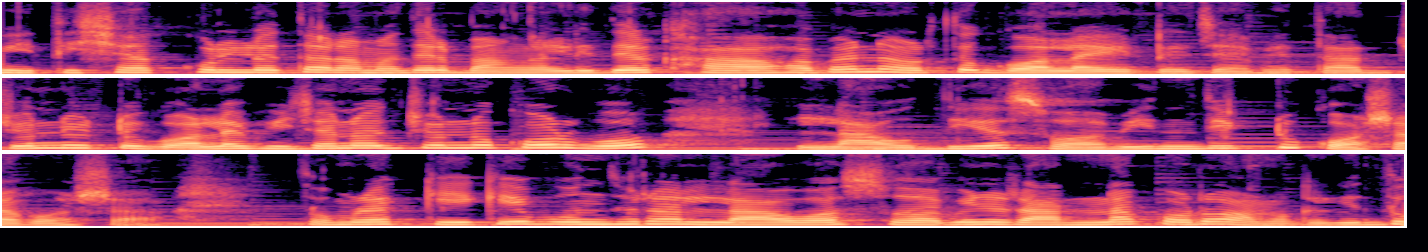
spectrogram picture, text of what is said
মেথি শাক করলে তো আর আমাদের বাঙালিদের খাওয়া হবে না, ওর তো গলা এঁটে যাবে। তার জন্য একটু গলা ভিজানোর জন্য করব লাউ দিয়ে সয়াবিন দিয়ে একটু কষা কষা। তোমরা কে কে বন্ধুরা লাউ আর সয়াবিন রান্না করো আমাকে কিন্তু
